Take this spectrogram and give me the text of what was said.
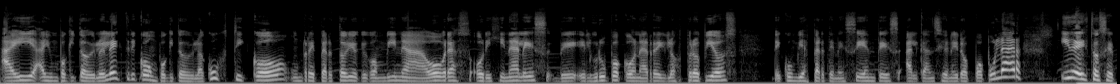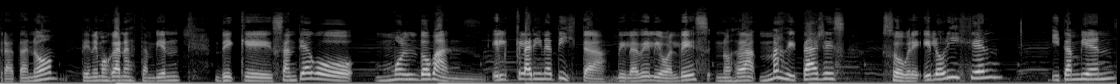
Ahí hay un poquito de lo eléctrico, un poquito de lo acústico, un repertorio que combina obras originales del grupo con arreglos propios de cumbias pertenecientes al cancionero popular. Y de esto se trata, ¿no? Tenemos ganas también de que Santiago Moldován, el clarinetista de la Delio Valdés, nos da más detalles sobre el origen y también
